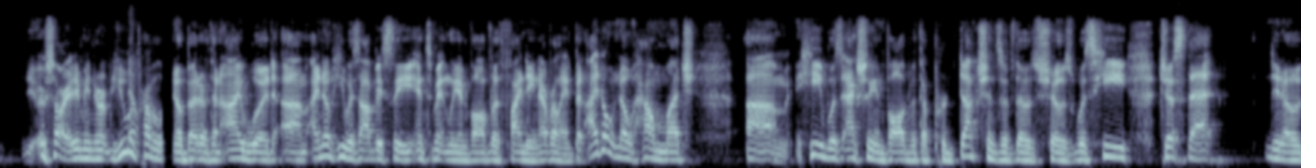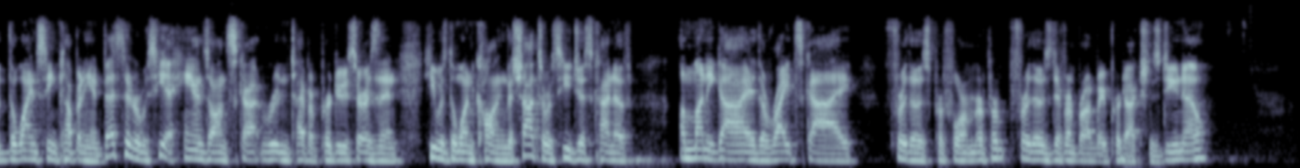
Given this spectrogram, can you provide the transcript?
Sorry, I didn't mean interrupt. you would probably know better than I would. Um, I know he was obviously intimately involved with Finding Neverland, but I don't know how much um, he was actually involved with the productions of those shows. Was he just that you know the Weinstein Company invested, or was he a hands-on Scott Rudin type of producer? As in, he was the one calling the shots, or was he just kind of a money guy, the rights guy for those performer for those different Broadway productions? Do you know?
